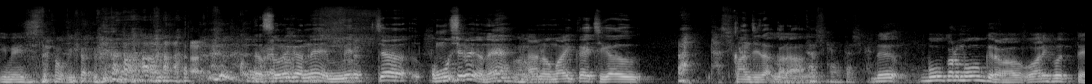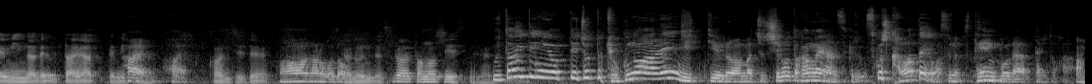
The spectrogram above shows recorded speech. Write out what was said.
イメージでもやるそれがねめっちゃ面白いよね、うん、あの毎回違う感じだから。確かに確かに。でボーカルも多ければ割り振ってみんなで歌い合ってみたいな感じでやるんでそれは楽しいですね。歌い手によってちょっと曲のアレンジっていうのはまあちょっと素人考えなんですけど少し変わったりとかするんです。テンポであったりとか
